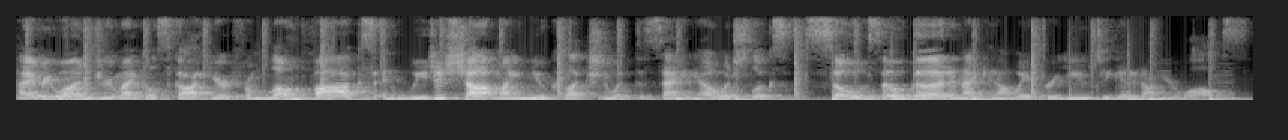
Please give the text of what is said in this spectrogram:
Hi everyone, Drew Michael Scott here from Lone Fox, and we just shot my new collection with Desenio, which looks so, so good, and I cannot wait for you to get it on your walls.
